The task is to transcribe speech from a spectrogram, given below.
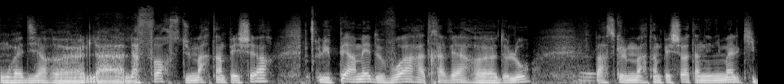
on va dire, la, la, force du martin pêcheur, lui permet de voir à travers de l'eau, parce que le martin pêcheur est un animal qui,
